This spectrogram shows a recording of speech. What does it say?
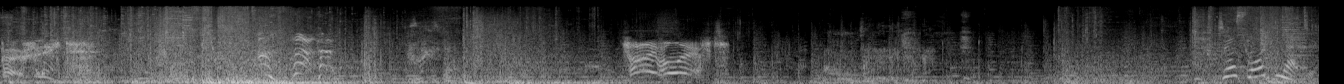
Perfect. Five left. Just like magic.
